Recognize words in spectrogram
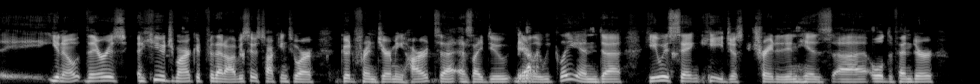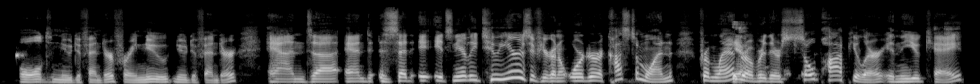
you know there is a huge market for that. Obviously, I was talking to our good friend Jeremy Hart uh, as I do nearly yeah. weekly, and he was saying he just traded in his old defender old new defender for a new new defender. And uh, and said it, it's nearly two years if you're going to order a custom one from land yeah. rover. They're so popular in the uk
